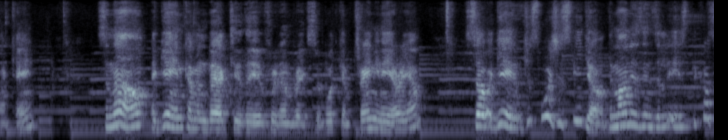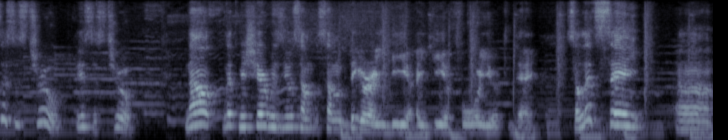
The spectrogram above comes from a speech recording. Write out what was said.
Okay, so now again coming back to the Freedom Breakthrough Bootcamp training area. So again, just watch this video. The money is in the list because this is true. This is true. Now, let me share with you some, some bigger idea, idea for you today. So let's say uh,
